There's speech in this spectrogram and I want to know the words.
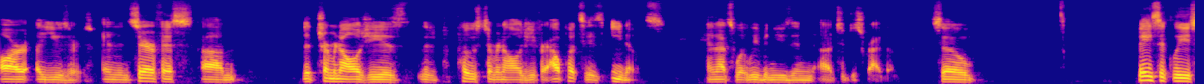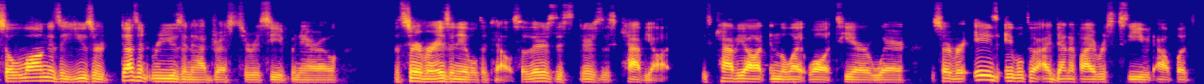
are a user's. And in Seraphis, um, the terminology is, the proposed terminology for outputs is e-notes. And that's what we've been using uh, to describe them. So basically, so long as a user doesn't reuse an address to receive Monero, the server isn't able to tell. So there's this, there's this caveat, this caveat in the Light Wallet tier where the server is able to identify received outputs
